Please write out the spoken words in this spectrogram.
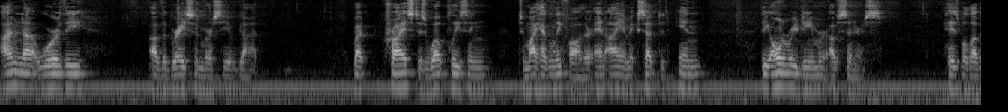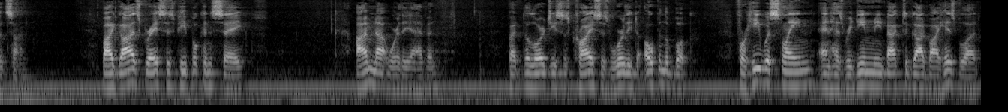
I'm not worthy of the grace and mercy of God. But Christ is well pleasing to my Heavenly Father, and I am accepted in the only Redeemer of sinners, His beloved Son. By God's grace, His people can say, I'm not worthy of heaven, but the Lord Jesus Christ is worthy to open the book, for He was slain and has redeemed me back to God by His blood,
